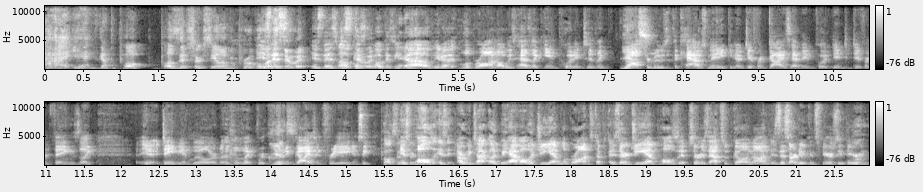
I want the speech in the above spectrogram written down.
"All right, yeah, he's got the Paul Paul Zipser seal of approval. Is Let's this, do it. Is this Let's well? Because well, you know how you know LeBron always has like input into like Yes. roster moves that the Cavs make. You know, different guys have input into different things. Like you know, Damian Lillard was like recruiting Yes. guys in free agency. Paul Is Zipser. Paul? Is are we talking like we have all the GM LeBron stuff? Is there GM Paul Zipser? Is that what's going on? Is this our new conspiracy theory? We're,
